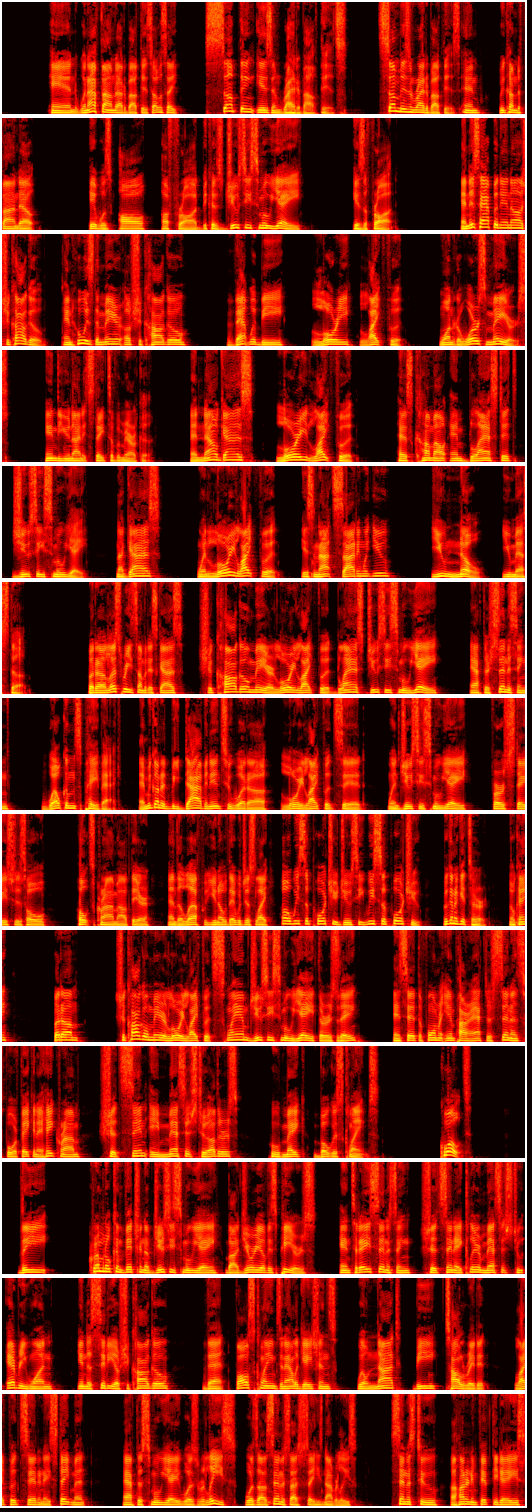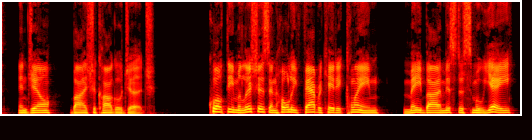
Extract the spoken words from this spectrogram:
And when I found out about this, I was like, something isn't right about this. Something isn't right about this. And we come to find out it was all a fraud because Juicy Smollett is a fraud. And this happened in uh, Chicago. And who is the mayor of Chicago? That would be Lori Lightfoot one of the worst mayors in the United States of America. And now, guys, Lori Lightfoot has come out and blasted Juicy Smollett. Now, guys, when Lori Lightfoot is not siding with you, you know you messed up. But uh, let's read some of this, guys. Chicago Mayor Lori Lightfoot blasts Juicy Smollett after sentencing, welcomes payback. And we're going to be diving into what uh, Lori Lightfoot said when Juicy Smollett first staged this whole hoax crime out there. And the left, you know, they were just like, oh, we support you, Juicy. We support you. We're going to get to her. Okay. But um, Chicago Mayor Lori Lightfoot slammed Juicy Smollett Thursday and said the former Empire actor sentenced for faking a hate crime should send a message to others who make bogus claims. Quote, the criminal conviction of Juicy Smollett by jury of his peers and today's sentencing should send a clear message to everyone in the city of Chicago that false claims and allegations will not be tolerated, Lightfoot said in a statement after Smollett was released, was uh, sentenced, I should say he's not released, sentenced to 150 days in jail by a Chicago judge. Quote, the malicious and wholly fabricated claim made by Mr. Smollett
